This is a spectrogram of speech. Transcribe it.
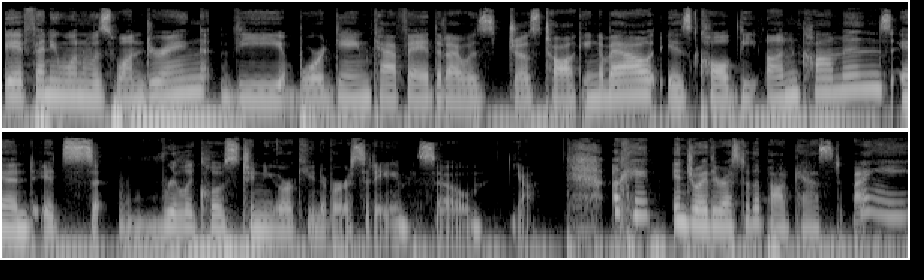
if anyone was wondering, the board game cafe that I was just talking about is called the Uncommons, and it's really close to New York University. So, yeah. Okay, enjoy the rest of the podcast. Bye.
